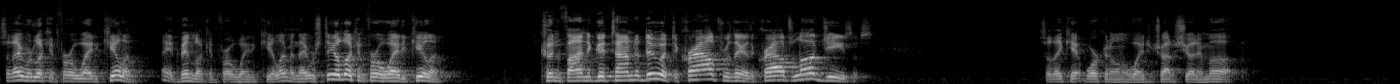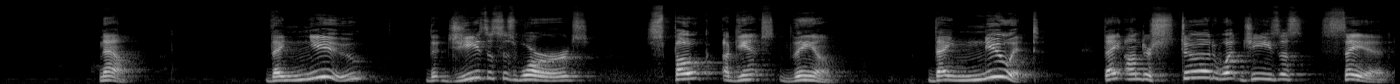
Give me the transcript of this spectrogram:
So they were looking for a way to kill him. They had been looking for a way to kill him, and they were still looking for a way to kill him. Couldn't find a good time to do it. The crowds were there. The crowds loved Jesus. So they kept working on a way to try to shut him up. Now, they knew that Jesus' words spoke against them. They knew it. They understood what Jesus said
